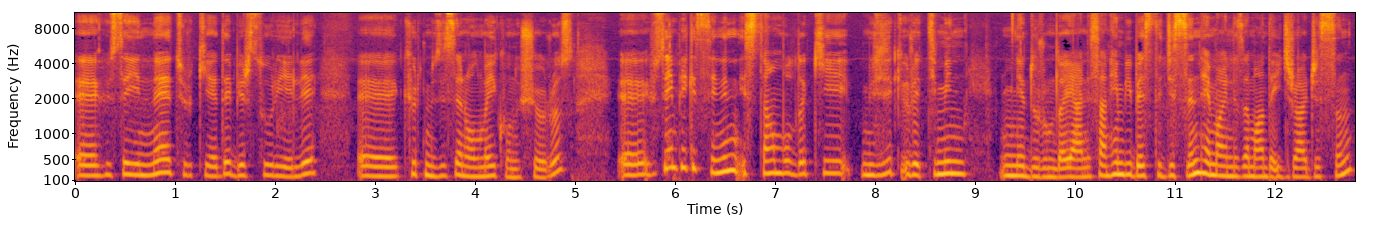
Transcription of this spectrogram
Ee, Hüseyin'le Türkiye'de bir Suriyeli e, Kürt müzisyen olmayı konuşuyoruz. Ee, Hüseyin peki senin İstanbul'daki müzik üretimin ne durumda? Yani sen hem bir bestecisin hem aynı zamanda icracısın.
